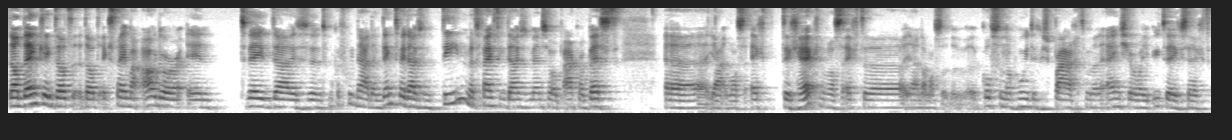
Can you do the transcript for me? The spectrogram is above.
dan denk ik dat, dat Extrema Outdoor in 2000, moet ik even goed nadenken, ik denk 2010 met 50.000 mensen op Aquabest. Uh, ja, het was echt te gek. Het was echt, uh, ja, dat was, kosten nog moeite gespaard met een eindshow waar je u tegen zegt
